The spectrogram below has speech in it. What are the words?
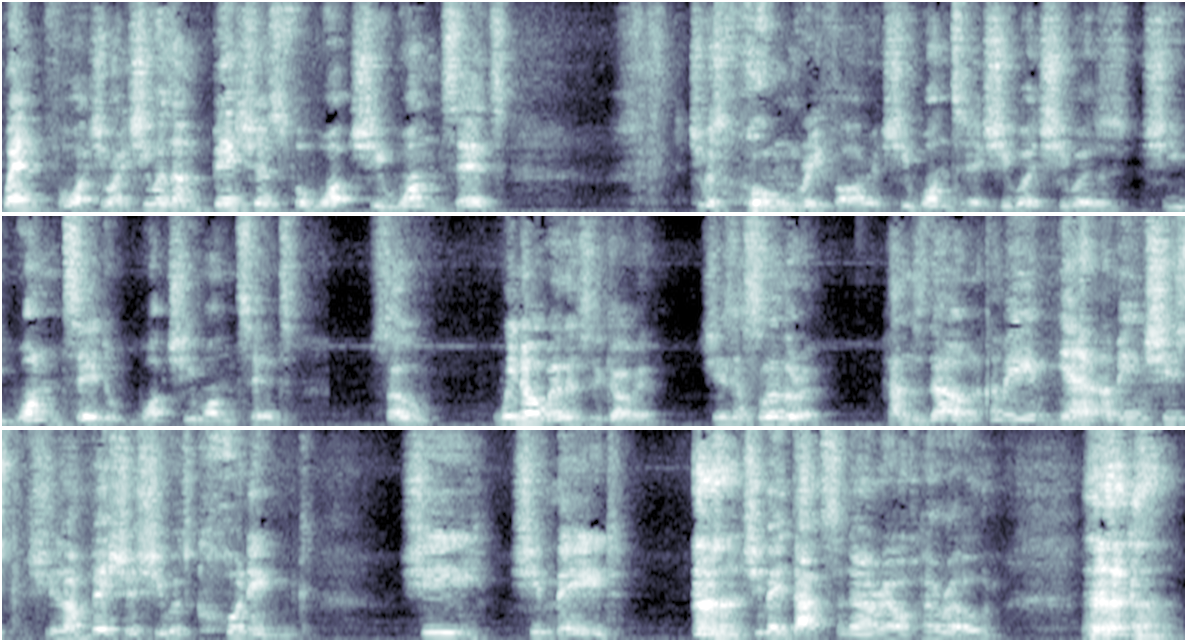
went for what she wanted. She was ambitious for what she wanted she was hungry for it. She wanted it. She was she was she wanted what she wanted. So we know where this is going. She's a Slytherin, hands down. I mean, yeah. I mean, she's she's ambitious. She was cunning. She she made she made that scenario her own.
